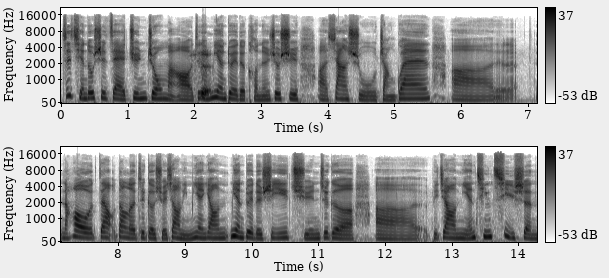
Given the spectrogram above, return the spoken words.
之前都是在军中嘛，哦，这个面对的可能就是呃下属长官啊。呃然后到到了这个学校里面，要面对的是一群这个呃比较年轻气盛，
